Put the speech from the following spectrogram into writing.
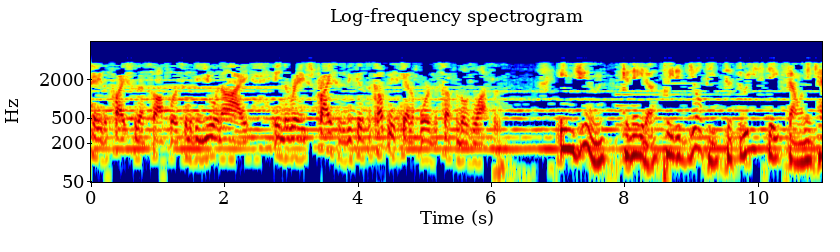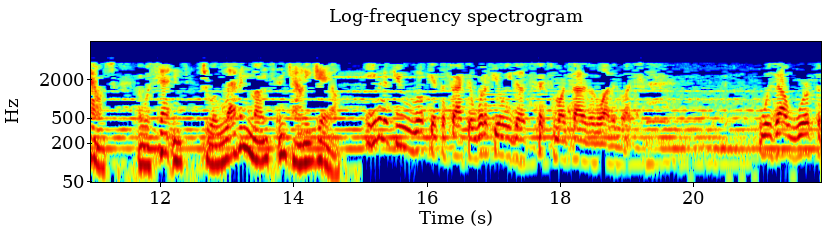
pay the price for that software? It's going to be you and I in the raised prices because the companies can't afford to suffer those losses. In June, Kaneda pleaded guilty to three state felony counts and was sentenced to 11 months in county jail. Even if you look at the fact that what if he only does six months out of the 11 months? Was that worth the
